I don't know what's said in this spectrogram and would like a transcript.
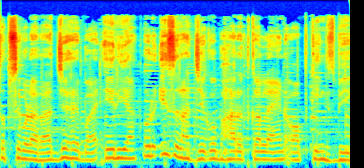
सबसे बड़ा राज्य है बाय एरिया और इस राज्य को भारत का लैंड ऑफ़ किंग्स भी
